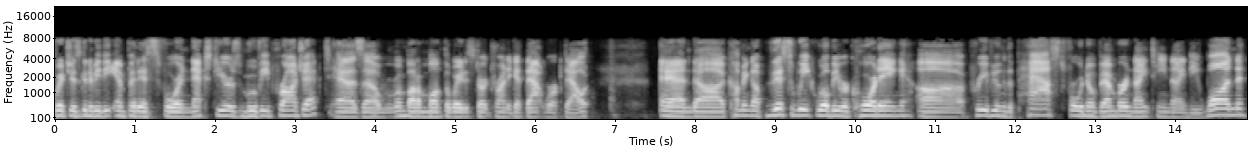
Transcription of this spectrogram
which is going to be the impetus for next year's movie project. As uh, we're about a month away to start trying to get that worked out. And uh, coming up this week, we'll be recording, uh, previewing the past for November 1991.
